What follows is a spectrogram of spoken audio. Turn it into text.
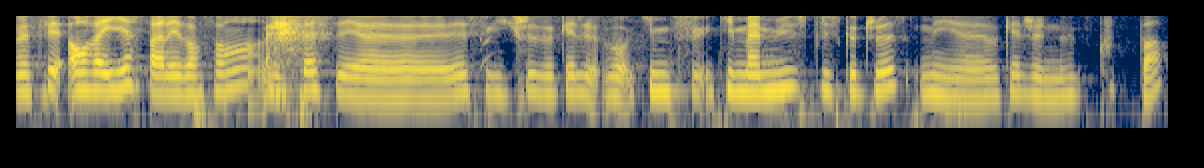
me fait envahir par les enfants. Donc ça, c'est euh, quelque chose auquel, qui m'amuse plus qu'autre chose, mais euh, auquel je ne coupe pas.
